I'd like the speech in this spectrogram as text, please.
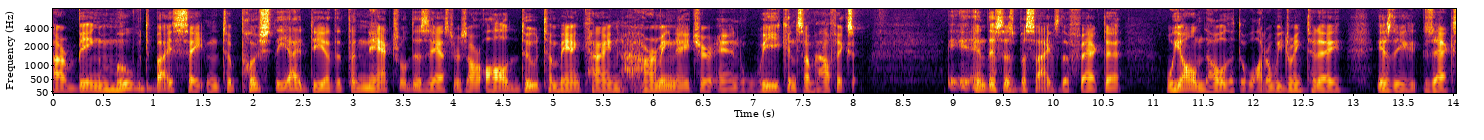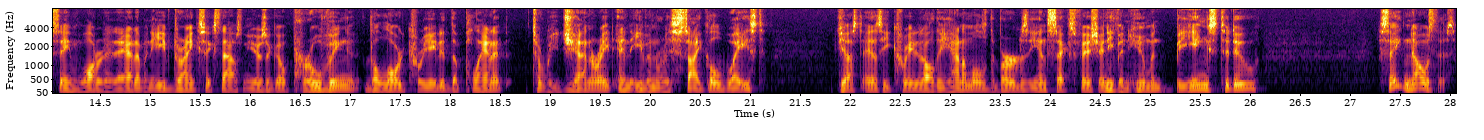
are being moved by Satan to push the idea that the natural disasters are all due to mankind harming nature and we can somehow fix it. And this is besides the fact that we all know that the water we drink today is the exact same water that Adam and Eve drank 6,000 years ago, proving the Lord created the planet to regenerate and even recycle waste, just as He created all the animals, the birds, the insects, fish, and even human beings to do. Satan knows this.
